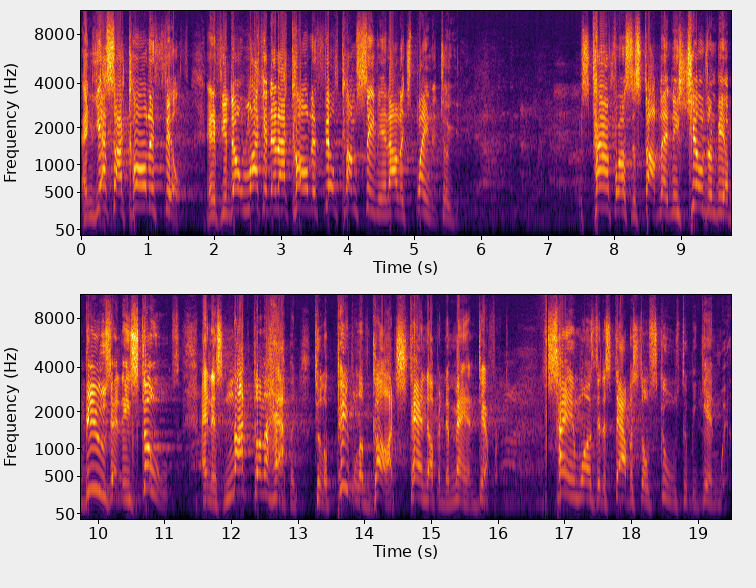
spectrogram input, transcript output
And yes, I called it filth. And if you don't like it that I called it filth, come see me and I'll explain it to you. It's time for us to stop letting these children be abused at these schools. And it's not going to happen till the people of God stand up and demand different. Same ones that established those schools to begin with.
